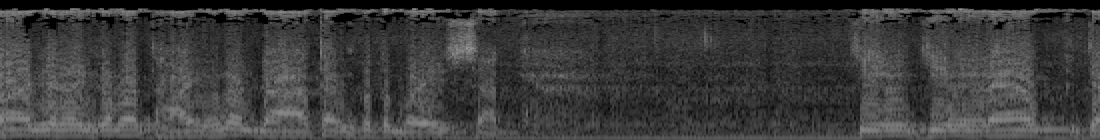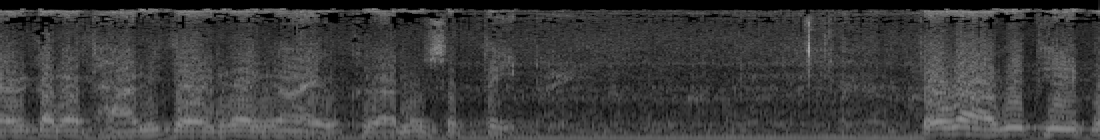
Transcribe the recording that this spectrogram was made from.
การเจริญกรรมฐานของบรรดาท่านพุทธบริษัท จริงๆแล้วเจริญกรรมฐานที่เจริญง่าย ๆ ก็คืออนุสติแต่ว่าวิธีป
